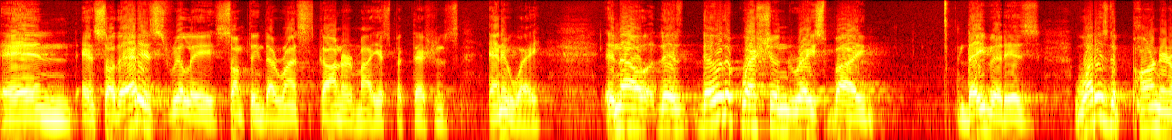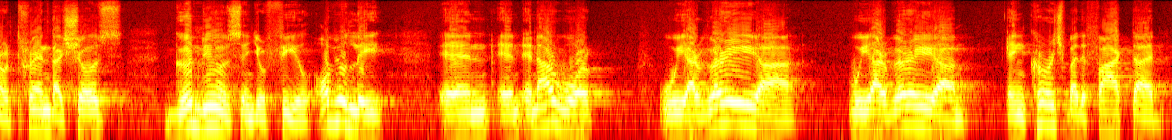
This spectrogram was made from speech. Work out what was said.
And, and so that is really something that runs counter my expectations anyway. And now, the, the other question raised by David is, what is the pattern or trend that shows good news in your field? Obviously, in, in, in our work, we are very, uh, we are very um, encouraged by the fact that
